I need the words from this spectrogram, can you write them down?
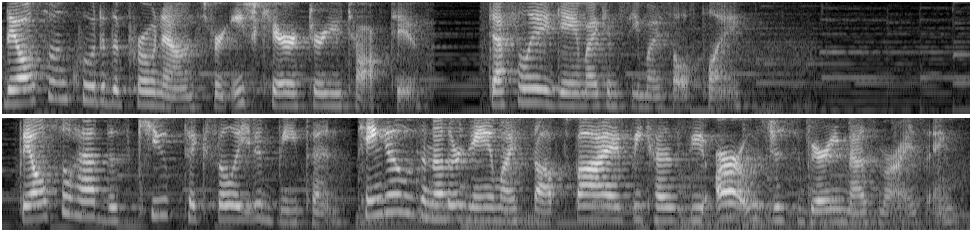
They also included the pronouns for each character you talk to. Definitely a game I can see myself playing. They also had this cute pixelated bee pin. Kainga was another game I stopped by because the art was just very mesmerizing.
